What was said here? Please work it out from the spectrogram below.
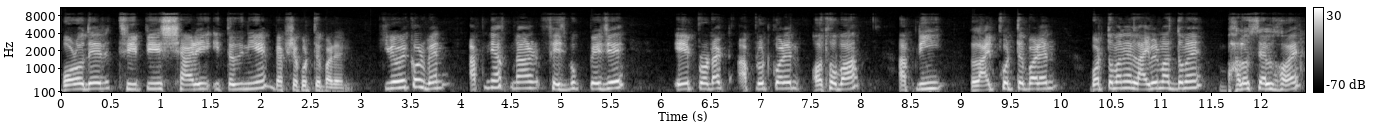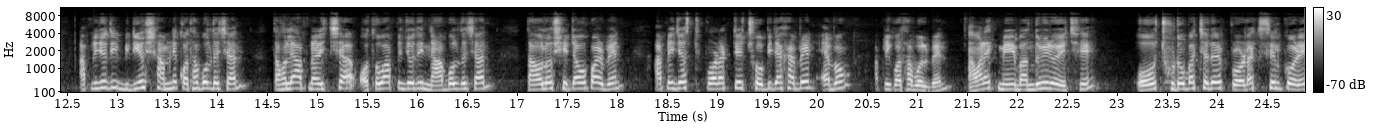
বড়দের থ্রি পিস শাড়ি ইত্যাদি নিয়ে ব্যবসা করতে পারেন। কীভাবে করবেন? আপনি আপনার ফেসবুক পেজে এ প্রোডাক্ট আপলোড করেন অথবা আপনি লাইভ করতে পারেন। বর্তমানে লাইভের মাধ্যমে ভালো সেল হয়। আপনি যদি ভিডিওর সামনে কথা বলতে চান, তাহলে আপনার ইচ্ছা, অথবা আপনি যদি না বলতে চান, তাহলেও সেটাও পারবেন। আপনি জাস্ট প্রোডাক্টের ছবি দেখাবেন এবং আপনি কথা বলবেন। আমার এক মেয়ে বান্ধবী রয়েছে। ও ছোট বাচ্চাদের প্রোডাক্ট সেল করে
